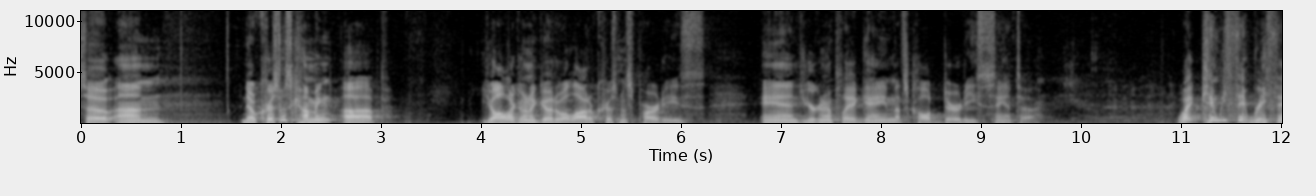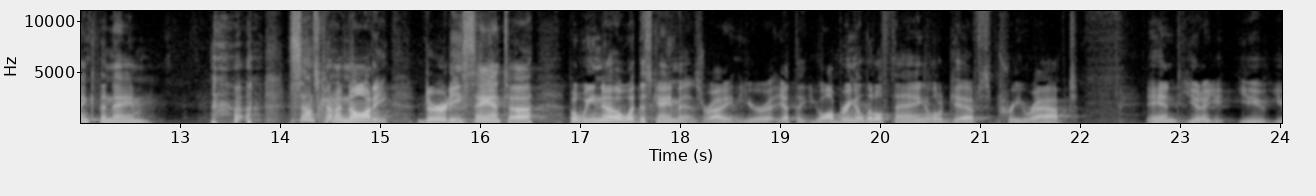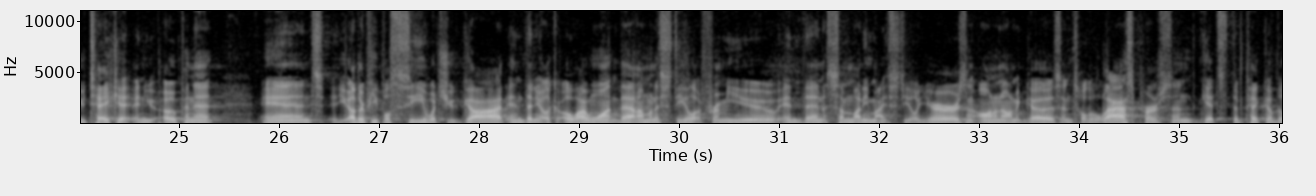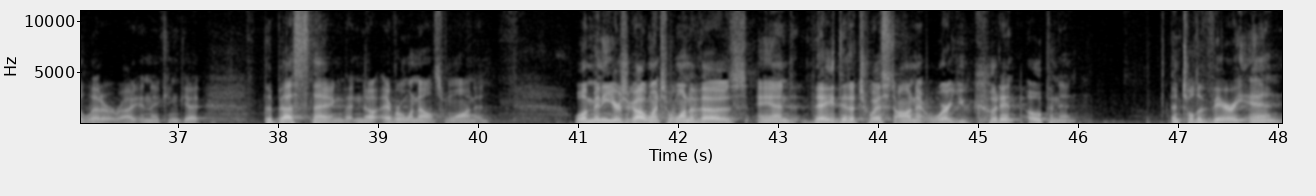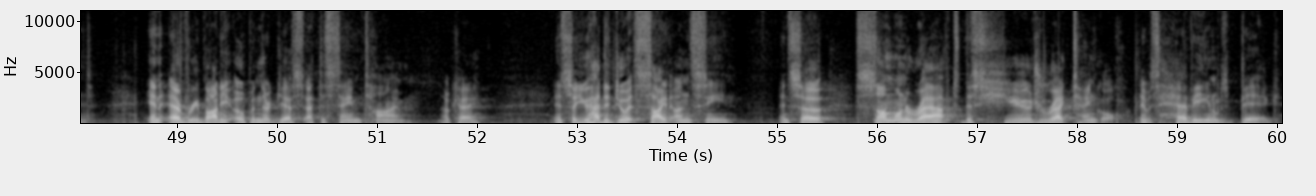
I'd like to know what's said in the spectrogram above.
So, um, now Christmas coming up, y'all are going to go to a lot of Christmas parties, and you're going to play a game that's called Dirty Santa. What, can we th- rethink the name? sounds kind of naughty. Dirty Santa, but we know what this game is, right? You're the, you all bring a little thing, a little gift, pre-wrapped, and you know you, you, you take it and you open it, and other people see what you got, and then you're like, oh, I want that. I'm going to steal it from you, and then somebody might steal yours, and on and on it goes until the last person gets the pick of the litter, right? And they can get the best thing that no, everyone else wanted. Well, many years ago, I went to one of those, and they did a twist on it where you couldn't open it until the very end, and everybody opened their gifts at the same time, okay? And so you had to do it sight unseen. And so someone wrapped this huge rectangle. It was heavy and it was big,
